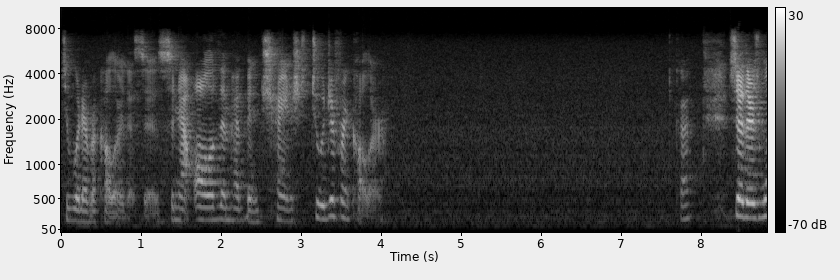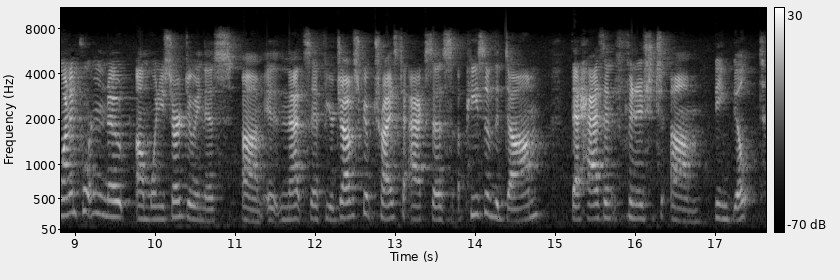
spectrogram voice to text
to whatever color this is. So now all of them have been changed to a different color. Okay. So there's one important note um, when you start doing this, um, and that's if your JavaScript tries to access a piece of the DOM that hasn't finished um, being built,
